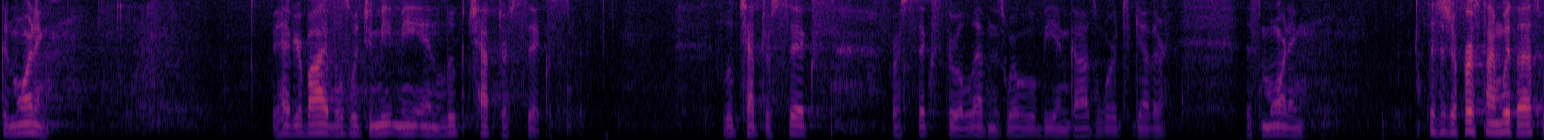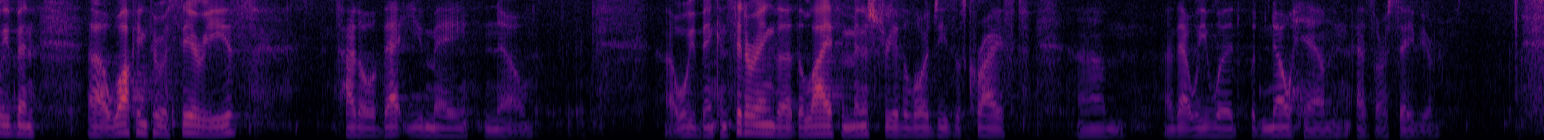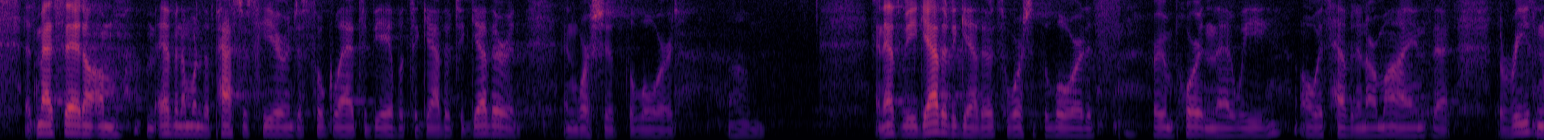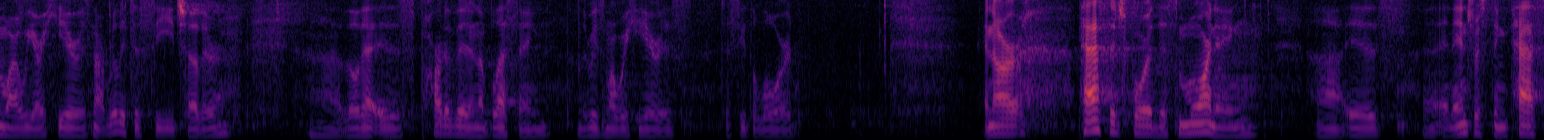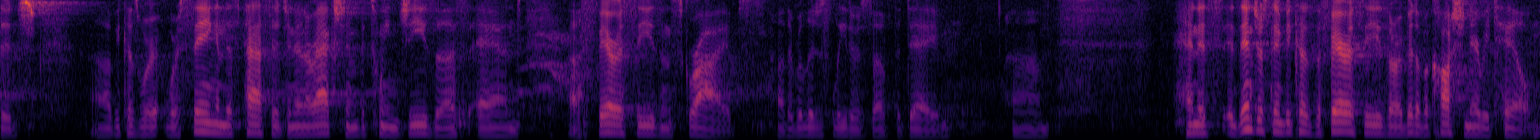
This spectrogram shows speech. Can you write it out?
Well, good morning. If you have your Bibles, would you meet me in Luke chapter 6? Luke chapter 6, verse 6 through 11 is where we will be in God's Word together this morning. If this is your first time with us, we've been uh, walking through a series titled That You May Know. Uh, we've been considering the, the life and ministry of the Lord Jesus Christ, um, that we would, would know him as our Savior. As Matt said, I'm, I'm, Evan. I'm one of the pastors here, and just so glad to be able to gather together and, and worship the Lord. Um, and as we gather together to worship the Lord, it's very important that we always have it in our minds that the reason why we are here is not really to see each other, uh, though that is part of it and a blessing. The reason why we're here is to see the Lord. And our passage for this morning uh, is an interesting passage uh, because we're, we're seeing in this passage an interaction between Jesus and uh, Pharisees and scribes, uh, the religious leaders of the day. Um, and it's, it's interesting because the Pharisees are a bit of a cautionary tale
